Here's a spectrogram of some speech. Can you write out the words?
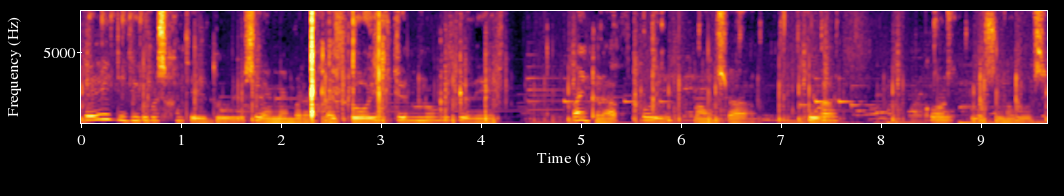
Te digo pasa gente de Duy, soy en baraja de hoy estoy en un nuevo vídeo de Minecraft. Hoy vamos a jugar con los nuevos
